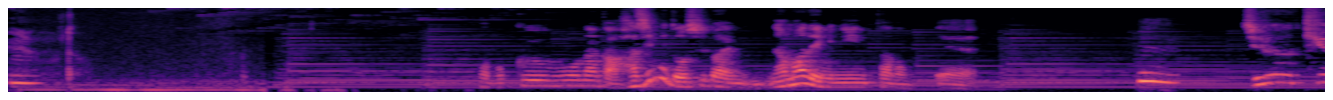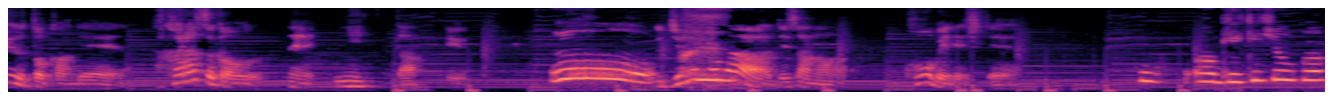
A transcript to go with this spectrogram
なるほど。僕もなんか初めてお芝居生で見に行ったのって、うん。19とかで宝塚をね、見に行ったっていう。おー自分が実はあの、神戸でして、おあ、劇場が？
